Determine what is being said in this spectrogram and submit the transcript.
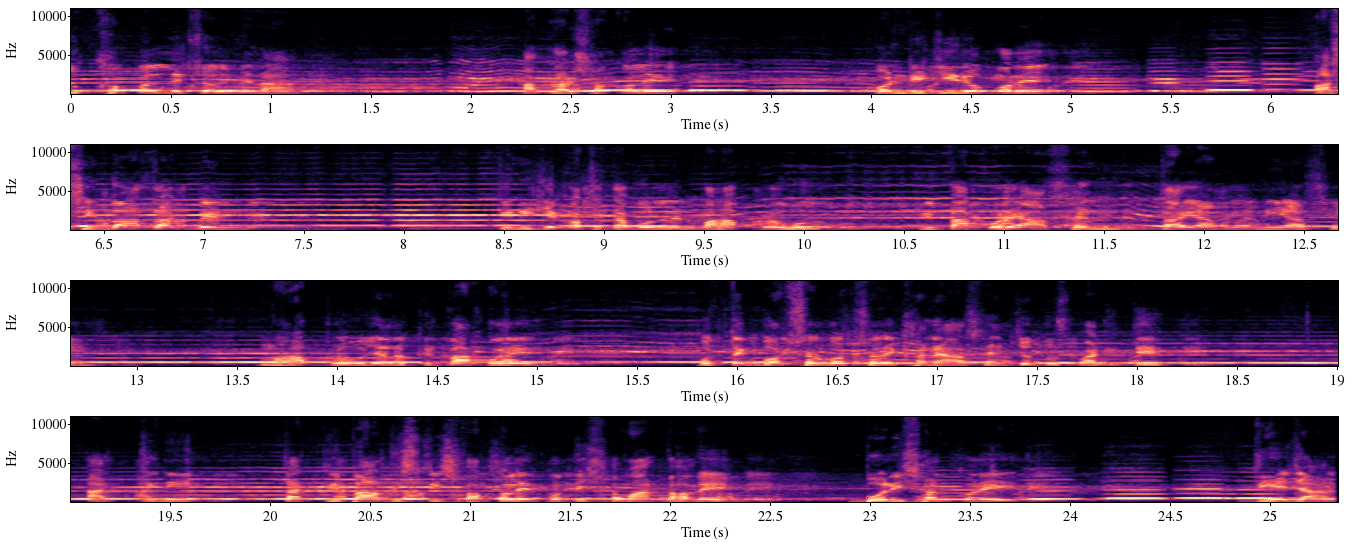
দুঃখ করলে চলবে না। আপনার সকলে পণ্ডিতজির ওপরে আশীর্বাদ রাখবেন। তিনি যে কথাটা বললেন, মহাপ্রভু, কৃপা করে আসেন, তাই আমরা নিয়ে আসি। মহাপ্রভু যেন কৃপা করে প্রত্যেক বছর বছর এখানে আসেন চতুষ্পাটিতে আর তিনি তার কৃপা দৃষ্টি সকলের প্রতি সমানভাবে বরিশাল করে দিয়ে যান।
